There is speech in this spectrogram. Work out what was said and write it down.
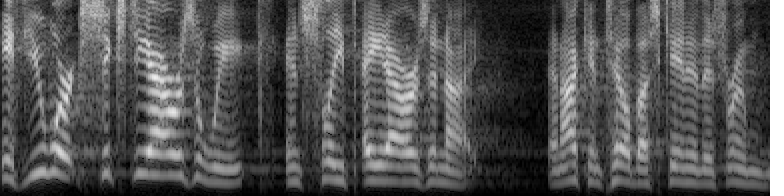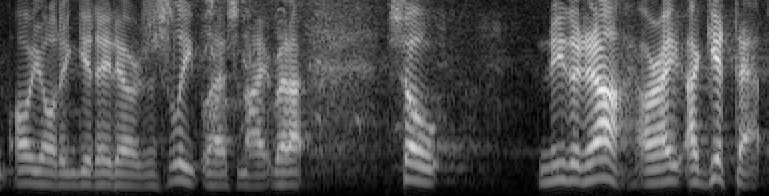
if you work 60 hours a week and sleep eight hours a night, and I can tell by scanning this room, all y'all didn't get eight hours of sleep last night, but I, so neither did I, all right? I get that.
